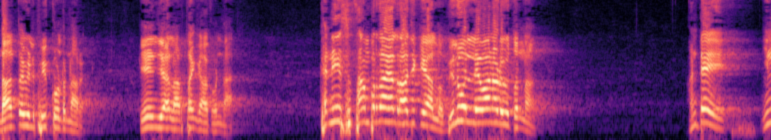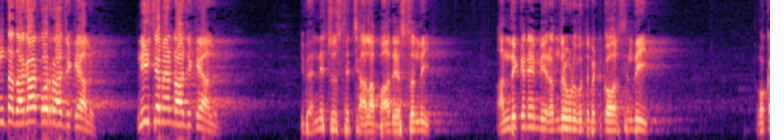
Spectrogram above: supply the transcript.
దాంతో వీళ్ళు పీక్కుంటున్నారు. ఏం చేయాలో అర్థం కాకుండా. కనీస సాంప్రదాయాల రాజకీయాల్లో విలువలు లేవా అని అడుగుతున్నా. అంటే ఇంత దగాకోరు రాజకీయాలు నీచమైన రాజకీయాలు ఇవన్నీ చూస్తే చాలా బాధేస్తుంది. అందుకనే మీరందరూ కూడా గుర్తుపెట్టుకోవాల్సింది ఒక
